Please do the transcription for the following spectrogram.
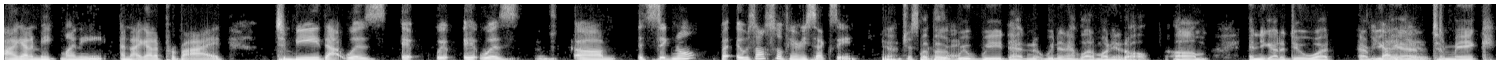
I got to make money and I got to provide. To me, that was it. It, it was um, it's signal, but it was also very sexy. Yeah, just but but we we had no, we didn't have a lot of money at all. Um, and you got to do whatever You you, can to to- make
